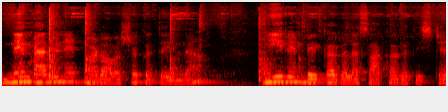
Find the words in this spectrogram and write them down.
ಇನ್ನೇನು ಮ್ಯಾರಿನೇಟ್ ಮಾಡೋ ಅವಶ್ಯಕತೆ ಇಲ್ಲ. ನೀರೇನು ಬೇಕಾಗಲ್ಲ ಸಾಕಾಗತ್ತಿಷ್ಟೇ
